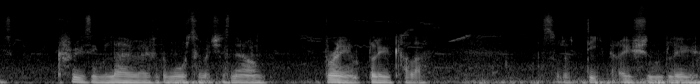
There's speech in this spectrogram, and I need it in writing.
He's cruising low over the water, which is now brilliant blue colour, a sort of deep ocean blue.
